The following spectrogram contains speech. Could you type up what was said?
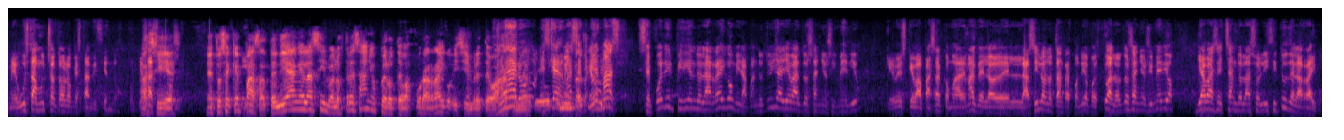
Me gusta mucho todo lo que estás diciendo. Porque así, es. Entonces, ¿qué pasa? Tenían el asilo a los tres años, pero te vas por arraigo y siempre te vas a tener es que además, se puede ir pidiendo el arraigo. Mira, cuando tú ya llevas dos años y medio, que ves que va a pasar, como además de lo del asilo no te han respondido, pues tú a los dos años y medio ya vas echando la solicitud del arraigo.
